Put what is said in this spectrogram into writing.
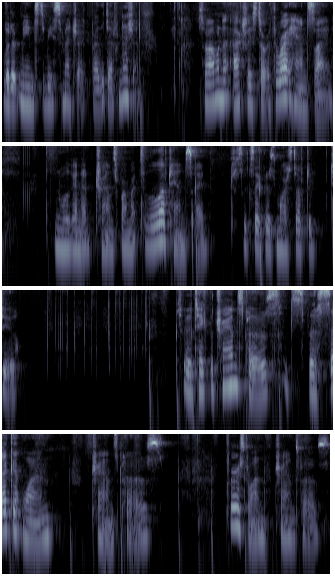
what it means to be symmetric by the definition. So I'm going to actually start with the right-hand side, and we're going to transform it to the left-hand side. Just looks like there's more stuff to do. So to take the transpose, it's the second one, transpose. First one, transpose.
